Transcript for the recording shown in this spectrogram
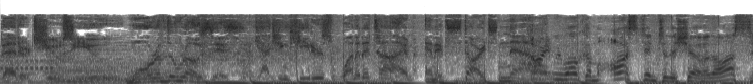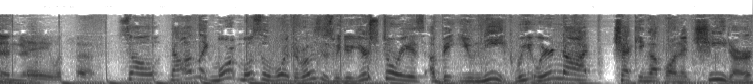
better choose you. War of the Roses, catching cheaters one at a time, and it starts now. All right, we welcome Austin to the show. Hello, Austin. Hey, what's up? So now, unlike more, most of the War of the Roses we do, your story is a bit unique. We, we're not checking up on a cheater.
